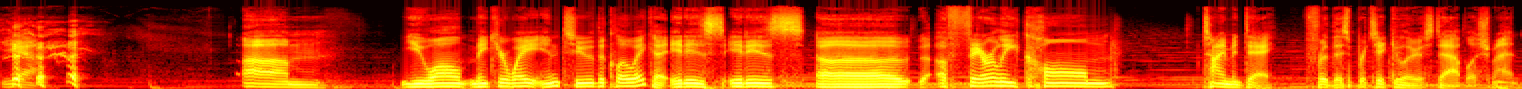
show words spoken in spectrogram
yeah. um, you all make your way into the cloaca. It is it is uh, a fairly calm time of day for this particular establishment.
